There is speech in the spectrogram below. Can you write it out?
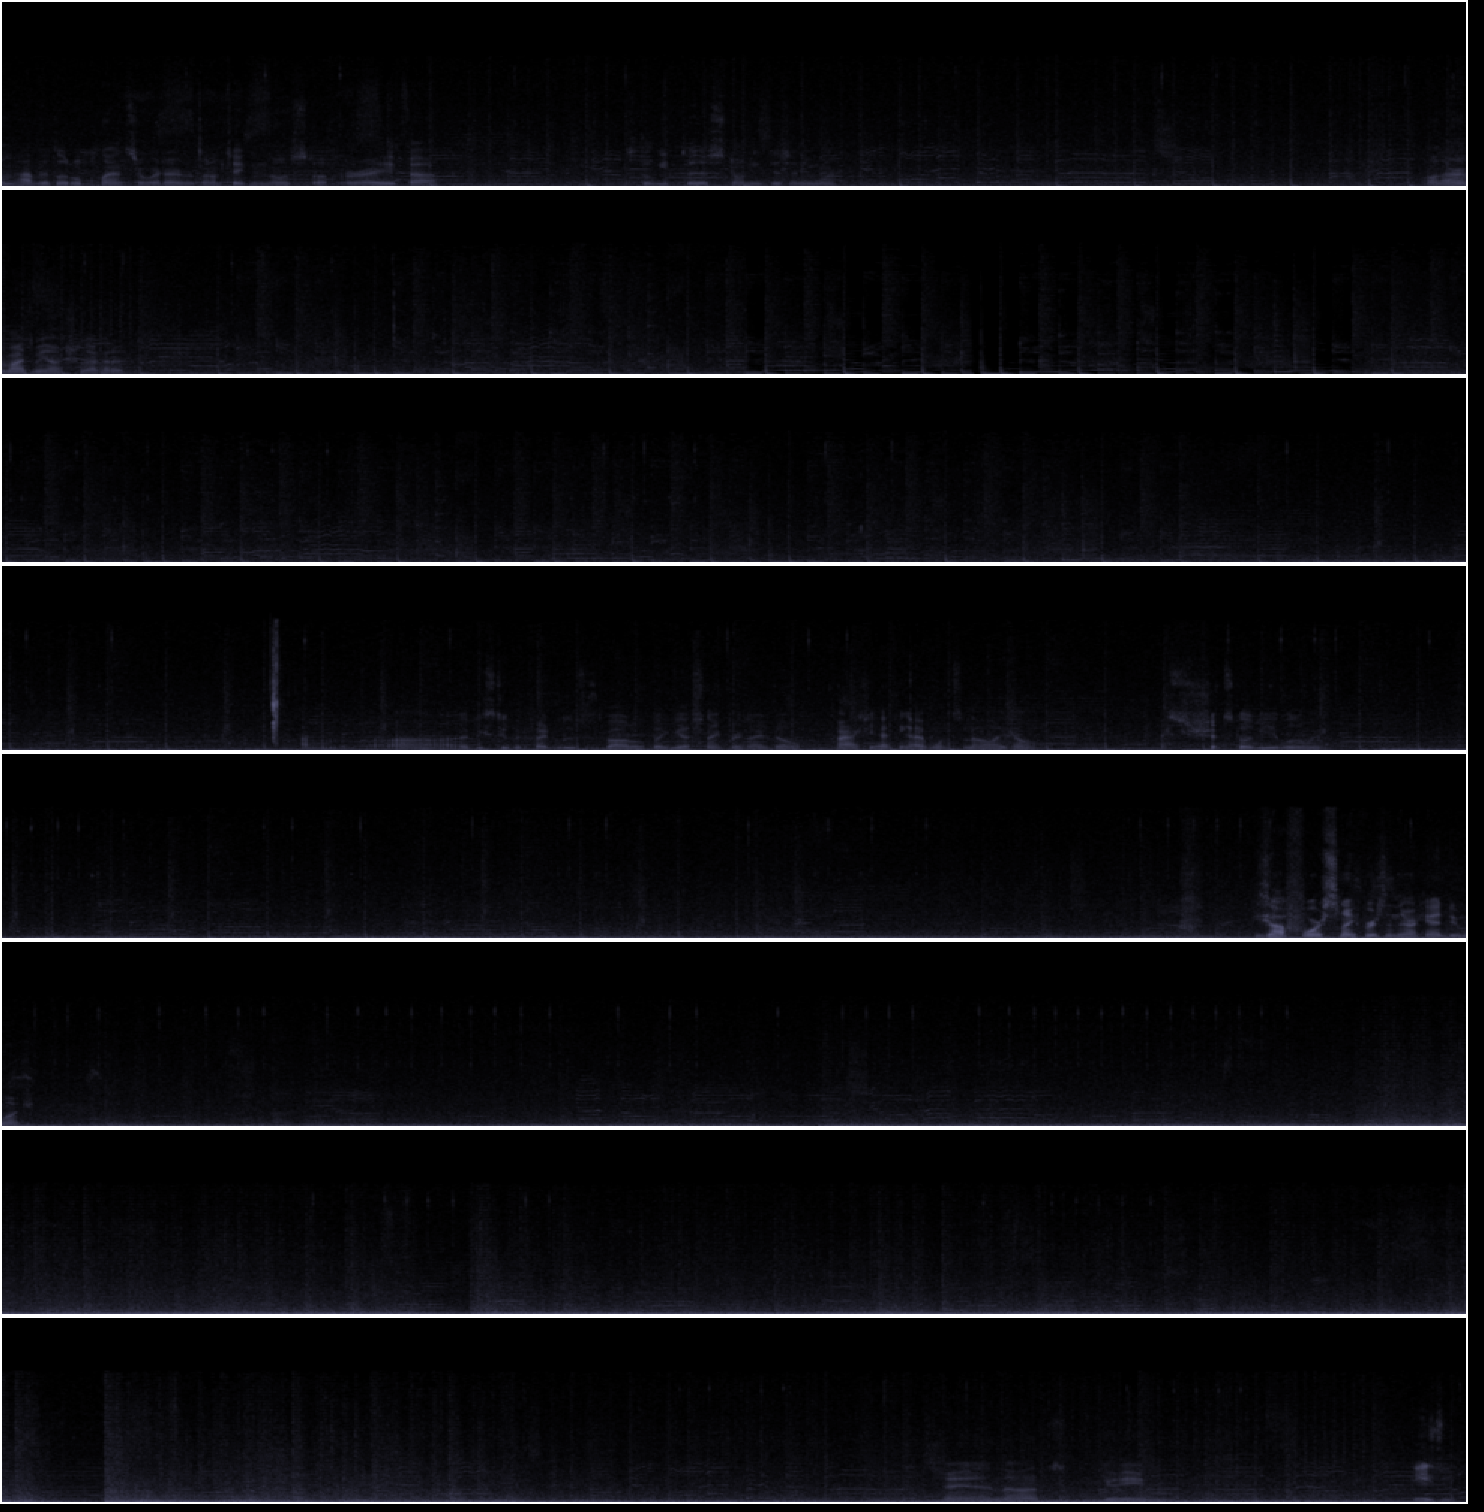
Them have the little plants or whatever, but I'm taking those stuff right back. Still eat this, don't need this anymore. Oh, that reminds me actually, I gotta stupid if I'd lose this battle, but yeah, snipers, I don't. I Actually, I think I have one. So no, I don't. I should still be able to win. He's got four snipers in there, I can't do much. Easy.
